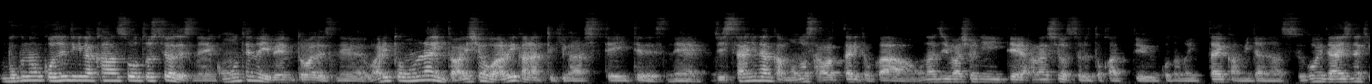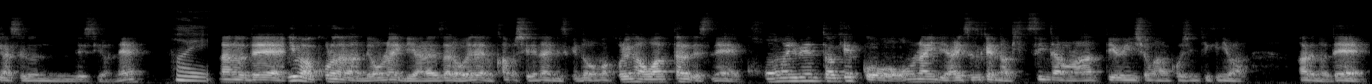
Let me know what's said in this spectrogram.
僕の個人的な感想としてはですね、この手のイベントはですね、割とオンラインと相性悪いかなって気がしていてですね、実際になんか物触ったりとか、同じ場所にいて話をするとかっていうことの一体感みたいなのはすごい大事な気がするんですよね。はいなので、今はコロナなんでオンラインでやらざるを得ないのかもしれないんですけど、まあ、これが終わったらですね、このイベントは結構オンラインでやり続けるのはきついんだろうなっていう印象が個人的にはあるので、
